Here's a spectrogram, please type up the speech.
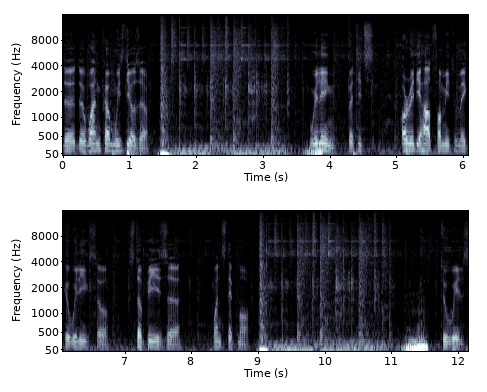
The, the one come with the other. Wheeling, but it's already hard for me to make a wheelie, so stoppie is uh, one step more. Two wheels.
